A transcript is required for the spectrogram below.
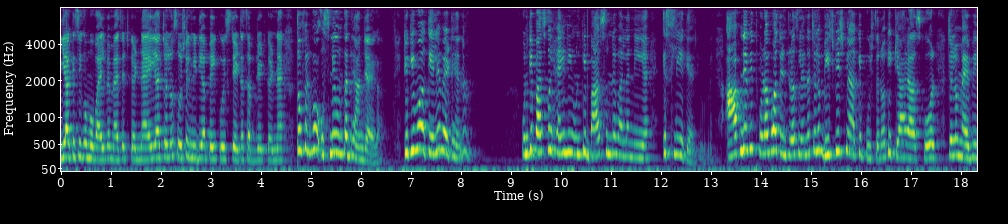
या किसी को मोबाइल पे मैसेज करना है, या चलो सोशल मीडिया पे ही कोई स्टेटस अपडेट करना है तो फिर वो उसमें उनका ध्यान जाएगा। क्योंकि वो अकेले बैठे हैं ना। उनके पास कोई है ही नहीं, उनकी बात सुनने वाला नहीं है, इसलिए कह रही हूँ मैं। आपने भी थोड़ा बहुत इंटरेस्ट लेना, चलो बीच बीच में आके पूछते रहो कि क्या रहा स्कोर चलो मैं भी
